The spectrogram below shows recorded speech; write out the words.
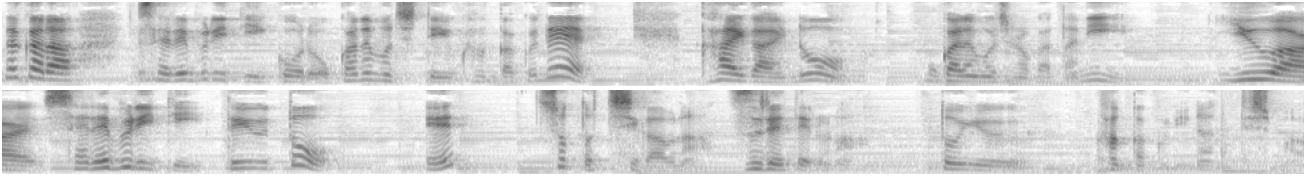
だからセレブリティイコールお金持ちっていう感覚で海外のお金持ちの方に You are celebrity っていうとえ？ちょっと違うな。ずれてるな。という感覚になってしまう。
